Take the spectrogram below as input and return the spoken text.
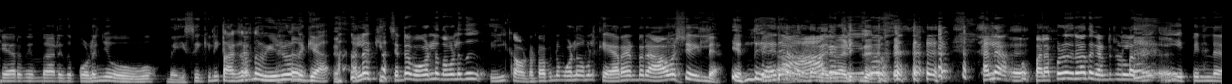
കയറി നിന്നാൽ ഇത് പൊളിഞ്ഞു പോകുമോ ബേസിക്കലി തകർന്ന് വീഴുമെന്നൊക്കെയാ. അല്ല കിച്ചന്റെ മുകളിൽ നമ്മളിത് ഈ കൗണ്ടർ ടോപ്പിന്റെ മുകളിൽ നമ്മൾ കയറേണ്ട ഒരു ആവശ്യമില്ല. എന്ത് അല്ല പലപ്പോഴും ഇതിനകത്ത് കണ്ടിട്ടുള്ളത് ഈ പിന്നെ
